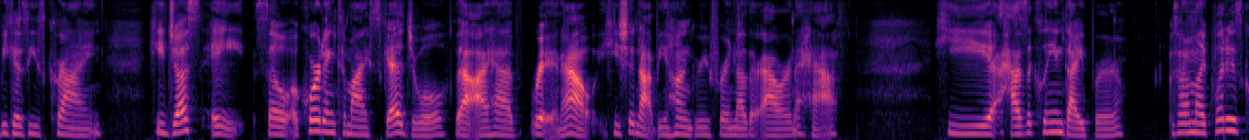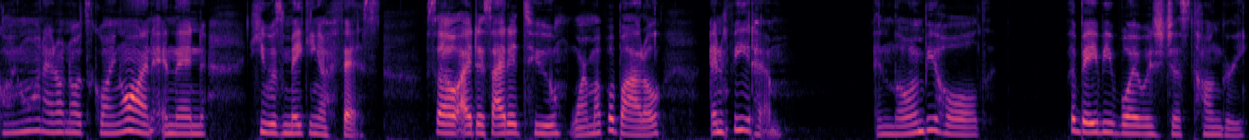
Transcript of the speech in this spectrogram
because he's crying. He just ate. So, according to my schedule that I have written out, he should not be hungry for another hour and a half. He has a clean diaper. So I'm like, what is going on? I don't know what's going on. And then he was making a fist. So I decided to warm up a bottle and feed him. And lo and behold, the baby boy was just hungry.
